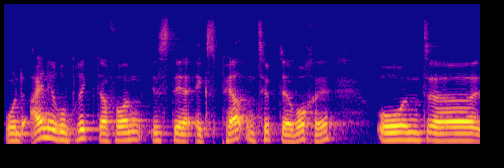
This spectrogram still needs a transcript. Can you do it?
und eine Rubrik davon ist der Expertentipp der Woche. Und äh,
